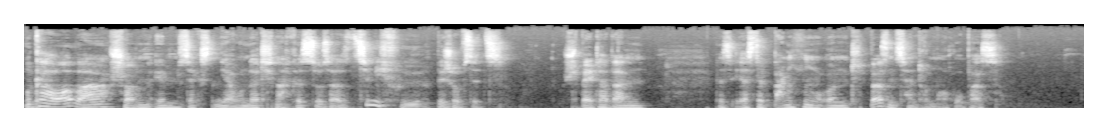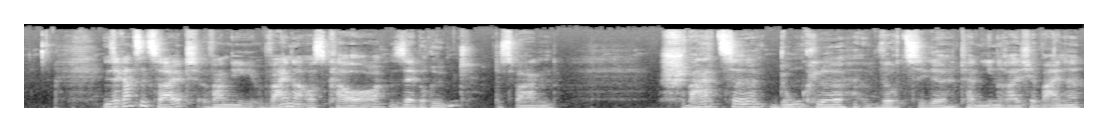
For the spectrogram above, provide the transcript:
Und Cahors war schon im 6. Jahrhundert nach Christus, also ziemlich früh Bischofssitz. Später dann das erste Banken- und Börsenzentrum Europas. In dieser ganzen Zeit waren die Weine aus Cahors sehr berühmt. Das waren schwarze, dunkle, würzige, tanninreiche Weine,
